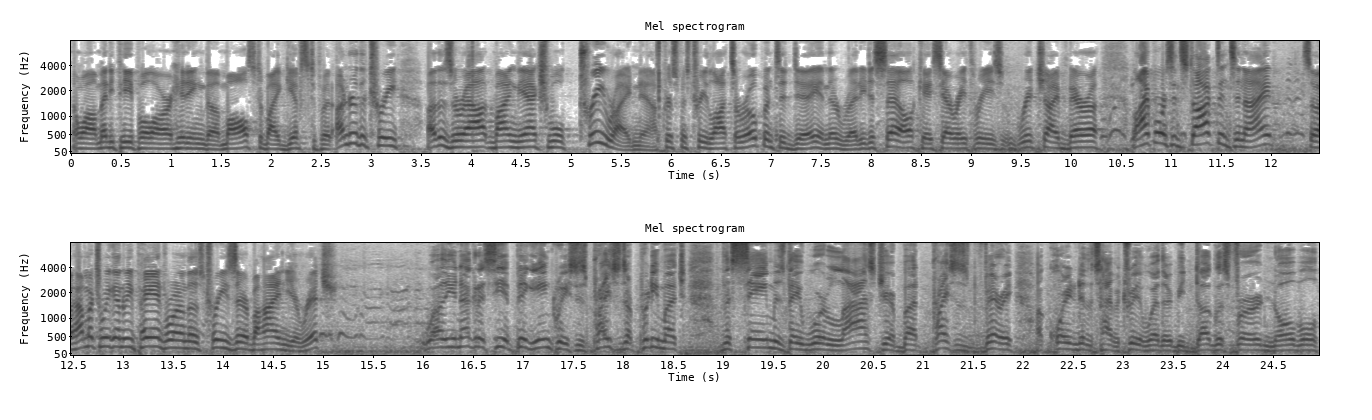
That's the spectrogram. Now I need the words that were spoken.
And while many people are hitting the malls to buy gifts to put under the tree, others are out buying the actual tree right now. Christmas tree lots are open today and they're ready to sell. KCRA 3's Rich Ibarra. live for us in Stockton tonight. So, how much are we going to be paying for one of those trees there behind you, Rich? Well, you're not going to see a big increases. Prices are pretty much the same as they were last year, but prices vary according to the type of tree, whether it be Douglas fir, noble,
